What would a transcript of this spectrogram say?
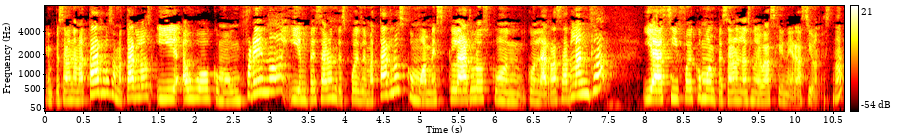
Empezaron a matarlos, a matarlos y hubo como un freno y empezaron después de matarlos como a mezclarlos con, la raza blanca y así fue como empezaron las nuevas generaciones, ¿no?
